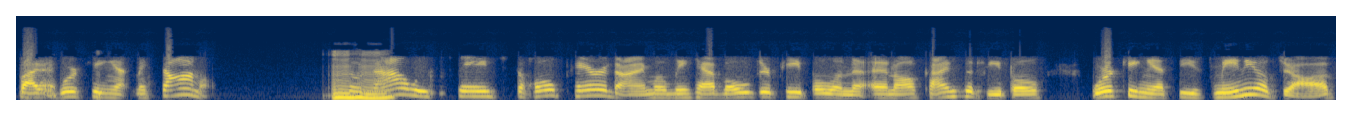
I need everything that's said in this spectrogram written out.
by working at McDonald's. Mm-hmm. So now we've changed the whole paradigm when we have older people and and all kinds of people working at these menial jobs,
